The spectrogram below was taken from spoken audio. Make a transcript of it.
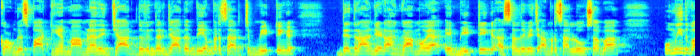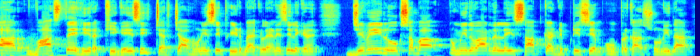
ਕਾਂਗਰਸ ਪਾਰਟੀਆਂ ਮਾਮਲਿਆਂ ਦੇ ਇੰਚਾਰਜ ਦਵਿੰਦਰ ਜਾਦਵ ਦੀ ਅੰਮ੍ਰਿਤਸਰ 'ਚ ਮੀਟਿੰਗ ਦੇ ਦੌਰਾਨ ਜਿਹੜਾ ਹੰਗਾਮਾ ਹੋਇਆ, ਇਹ ਮੀਟਿੰਗ ਅਸਲ ਦੇ ਵਿੱਚ ਅੰਮ੍ਰਿਤਸਰ ਲੋਕ ਸਭਾ ਉਮੀਦਵਾਰ ਵਾਸਤੇ ਹੀ ਰੱਖੀ ਗਈ ਸੀ, ਚਰਚਾ ਹੋਣੀ ਸੀ ਫੀਡਬੈਕ ਲੈਣੀ ਸੀ, ਲੇਕਿਨ ਜਿਵੇਂ ਹੀ ਲੋਕ ਸਭਾ ਉਮੀਦਵਾਰ ਦੇ ਲਈ ਸਾਬਕਾ ਡਿਪਟੀ ਸੀਐਮ ਓਮ ਪ੍ਰਕਾਸ਼ ਸੋਨੀ ਦਾ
